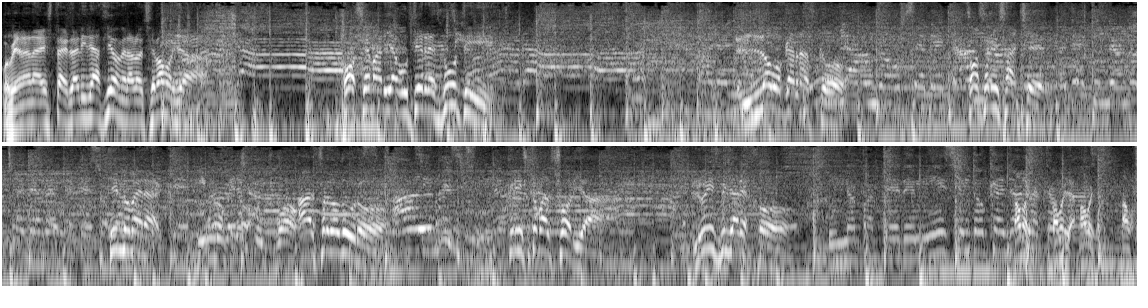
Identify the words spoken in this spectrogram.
Muy bien, Ana, esta es la alineación de la noche. Vamos ya. José María Gutiérrez Guti. Lobo Carrasco. José Luis Sánchez. Kim Domenech. Alfredo Duro. Cristóbal Soria. Luis Villarejo. Vamos, vamos ya, vamos ya. Vamos.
